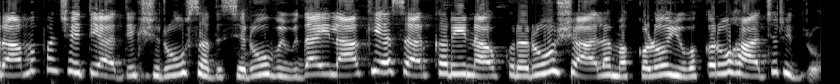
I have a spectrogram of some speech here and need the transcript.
ಗ್ರಾಮ ಪಂಚಾಯಿತಿ ಅಧ್ಯಕ್ಷರು, ಸದಸ್ಯರು, ವಿವಿಧ ಇಲಾಖೆಯ ಸರ್ಕಾರಿ ನೌಕರರು, ಶಾಲಾ ಮಕ್ಕಳು, ಯುವಕರು ಹಾಜರಿದ್ದರು.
